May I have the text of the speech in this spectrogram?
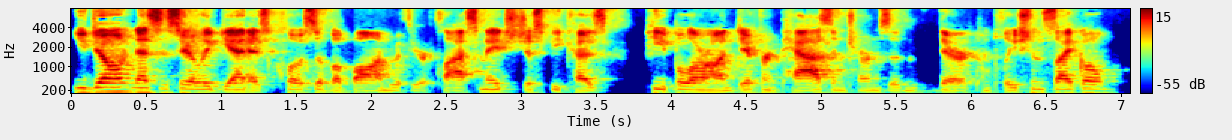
You don't necessarily get as close of a bond with your classmates just because people are on different paths in terms of their completion cycle.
